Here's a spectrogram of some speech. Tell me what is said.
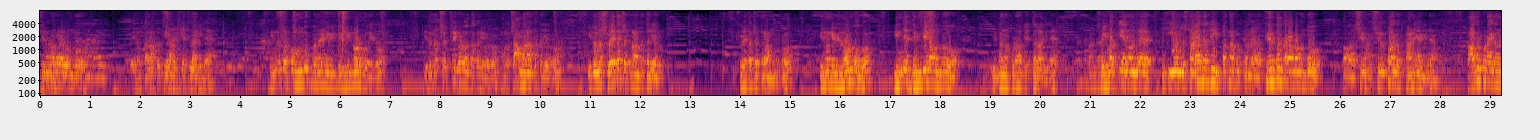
ಸಿಂಹಗಳ ಒಂದು, ಏನು, ಕಲಾಕೃತಿಯನ್ನು ಕೆತ್ತಲಾಗಿದೆ. ಇನ್ನು ಸ್ವಲ್ಪ ಮುಂದಕ್ಕೆ ಬಂದರೆ ನೀವು ಇಲ್ಲಿ ಇಲ್ಲಿ ನೋಡ್ಬೋದು ಇದು. ಇದನ್ನು ಛತ್ರಿಗಳು ಅಂತ ಕರೆಯೋರು, ಅಲ್ಲ ಚಾಮರ ಅಂತ ಕರೆಯೋರು. ಇದನ್ನ ಶ್ವೇತ ಛತ್ರ ಅಂತ ಕರೆಯೋರು. ಶ್ವೇತ ಛತ್ರ ಅಂದ್ಬಿಟ್ಟು. ಇನ್ನು ನೀವು ಇಲ್ಲಿ ನೋಡ್ಬೋದು. ಹಿಂದೆ ದಿಂಬಿನ ಒಂದು ಇದನ್ನ ಕೂಡ ಕೆತ್ತಲಾಗಿದೆ. ಸೊ ಇವತ್ತಿಗೆ ಏನು ಅಂದ್ರೆ ಈ ಒಂದು ಸ್ಥಳದಲ್ಲಿ ಇಪ್ಪತ್ನಾಲ್ಕು, ಅಂದ್ರೆ ತೀರ್ಥಂಕರರ ಒಂದು ಶಿಲ್ಪ ಇವತ್ತು ಕಾಣೆಯಾಗಿದೆ. ಆದ್ರೂ ಕೂಡ ಇದನ್ನ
